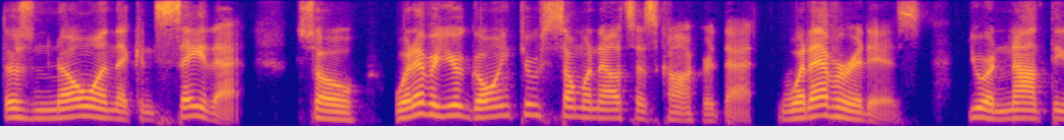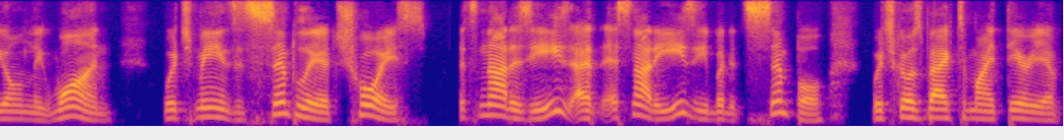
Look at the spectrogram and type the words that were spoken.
There's no one that can say that. So, whatever you're going through, someone else has conquered that. Whatever it is, you are not the only one, which means it's simply a choice. It's not as easy. Uh, it's not easy, but it's simple, which goes back to my theory of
